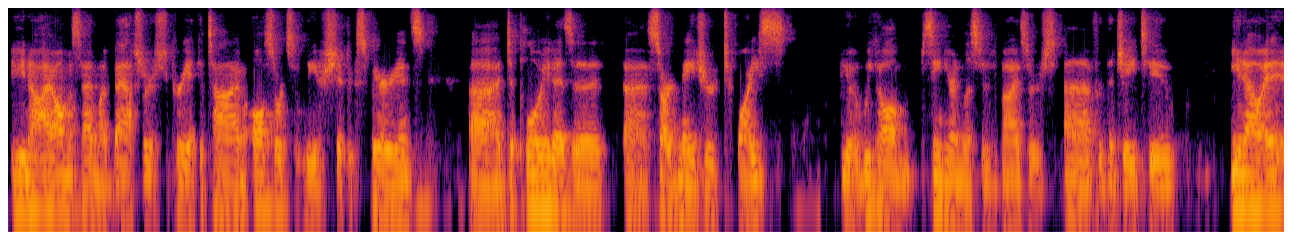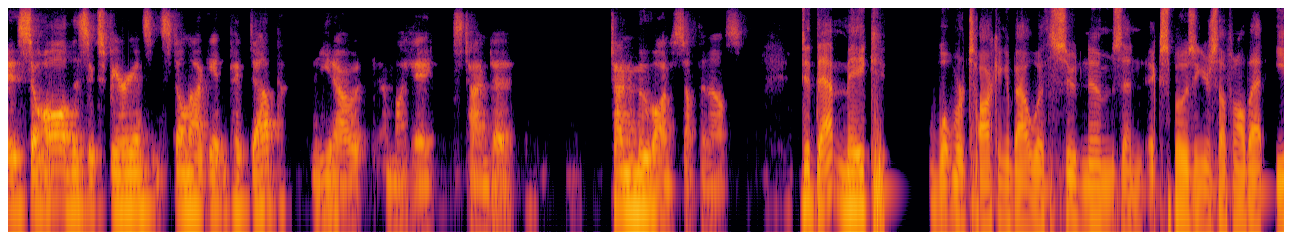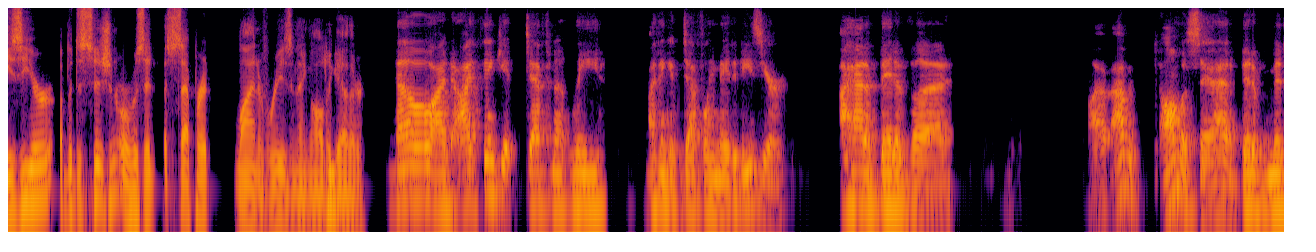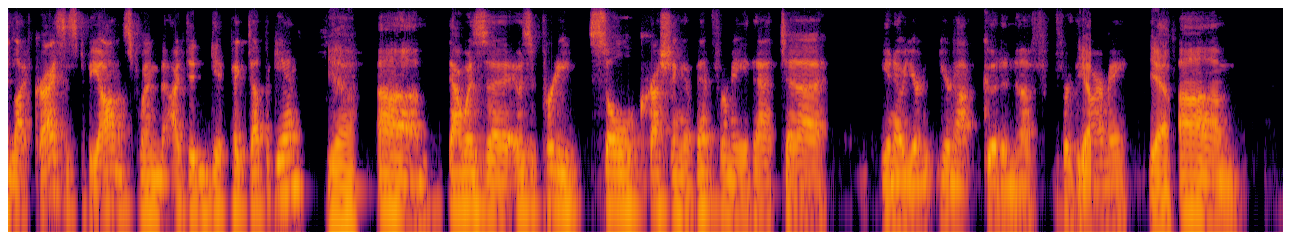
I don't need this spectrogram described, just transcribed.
you know, I almost had my bachelor's degree at the time, all sorts of leadership experience, uh, deployed as a uh, sergeant major twice. You know, we call them senior enlisted advisors uh, for the J2. You know, so all this experience and still not getting picked up you know, I'm like, hey, it's time to time to move on to something else. Did that make what we're talking about with pseudonyms and exposing yourself and all that easier of a decision, or was it a separate line of reasoning altogether? No, I, I think it definitely, I think it definitely made it easier. I had a bit of a, I, I would almost say I had a bit of a midlife crisis, to be honest, when I didn't get picked up again. Yeah. Um, that was a, it was a pretty soul crushing event for me that, uh, you know, you're, you're not good enough for the Yep. army. Yeah. Um,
